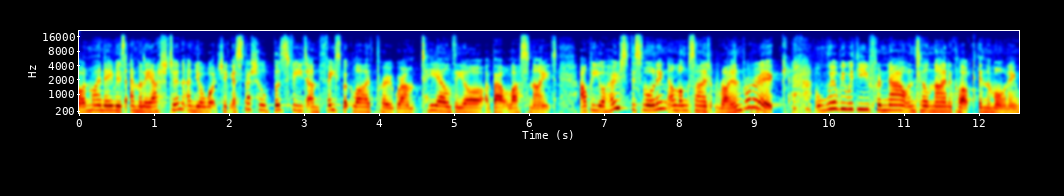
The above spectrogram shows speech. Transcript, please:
Everyone. My name is Emily Ashton, and you're watching a special BuzzFeed and Facebook Live programme, TLDR, about last night. I'll be your host this morning alongside Ryan Broderick. We'll be with you from now until nine o'clock in the morning.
